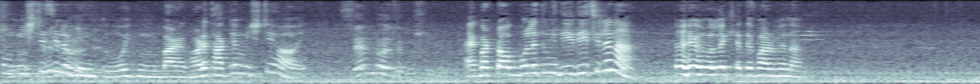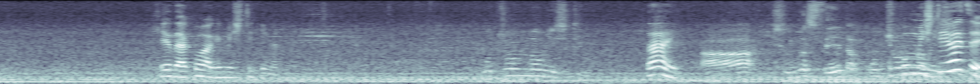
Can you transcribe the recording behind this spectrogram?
খুব মিষ্টি ছিল কিন্তু ওই ঘরে থাকলে মিষ্টি হয়। একবার টক বলে তুমি দিয়ে দিয়েছিলে না? বলে খেতে পারবে না। খেয়ে দেখো আগে মিষ্টি কিনা। প্রচণ্ড মিষ্টি। তাই? সুন্দর প্রচণ্ড খুব মিষ্টি হয়েছে?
